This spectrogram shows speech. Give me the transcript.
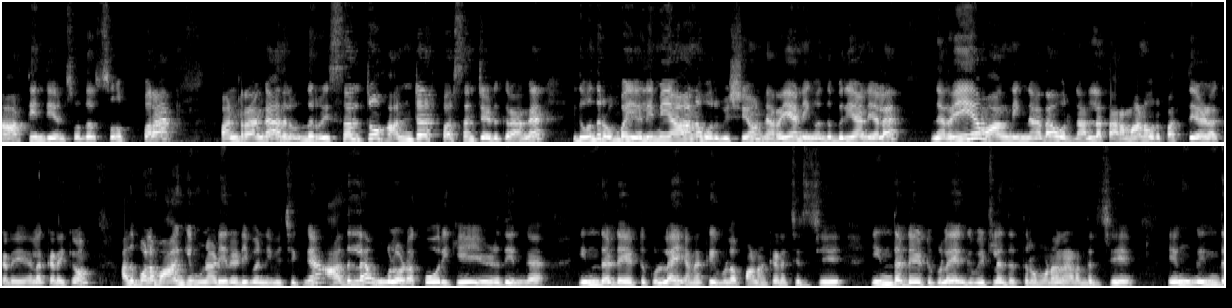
நார்த் இந்தியன்ஸ் வந்து சூப்பராக பண்ணுறாங்க அதில் வந்து ரிசல்ட்டும் ஹண்ட்ரட் பர்சன்ட் எடுக்கிறாங்க. இது வந்து ரொம்ப எளிமையான ஒரு விஷயம். நிறைய நீங்கள் வந்து பிரியாணியில் நிறைய வாங்குனீங்கன்னா தான் ஒரு நல்ல தரமான ஒரு பத்து இலை கிடை இலை கிடைக்கும். அதுபோல் வாங்கி முன்னாடி ரெடி பண்ணி வச்சுக்கோங்க. அதில் உங்களோட கோரிக்கையை எழுதிருங்க. இந்த டேட்டுக்குள்ளே எனக்கு இவ்வளோ பணம் கிடச்சிருச்சு. இந்த டேட்டுக்குள்ளே எங்கள் வீட்டில் இந்த திருமணம் நடந்துருச்சு. எங் இந்த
